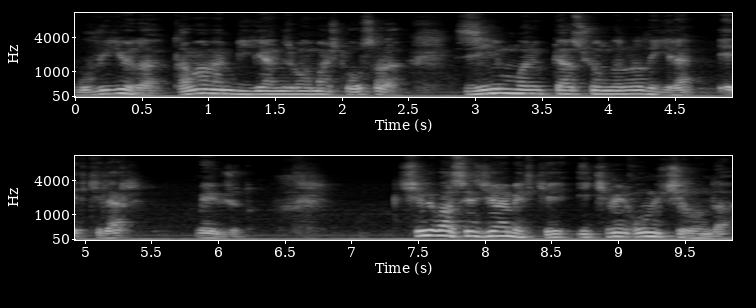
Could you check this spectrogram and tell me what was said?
bu videoda tamamen bilgilendirme amaçlı olsa da zihin manipülasyonlarına da giren etkiler mevcut. Şimdi bahsedeceğim etki 2013 yılında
